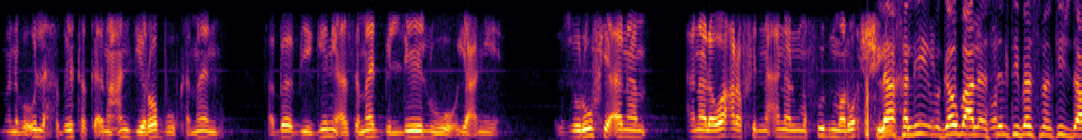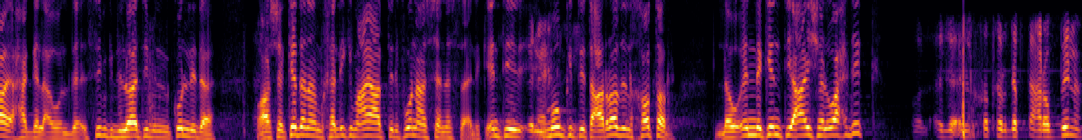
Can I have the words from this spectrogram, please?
ما أنا بقول لحضرتك أنا عندي ربو كمان فبيجيني أزمات بالليل ويعني ظروفي أنا أنا لو أعرف إن أنا المفروض ما أروحش لا خليه جاوب على أسئلتي بس مالكيش دعوة يا حاجة الأول. ده سيبك دلوقتي من كل ده. وعشان كده أنا مخليكي معايا على التليفون عشان أسألك. أنت ممكن تتعرضي للخطر لو إنك أنت عايشة لوحدك؟ ال- الخطر ده بتاع ربنا.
